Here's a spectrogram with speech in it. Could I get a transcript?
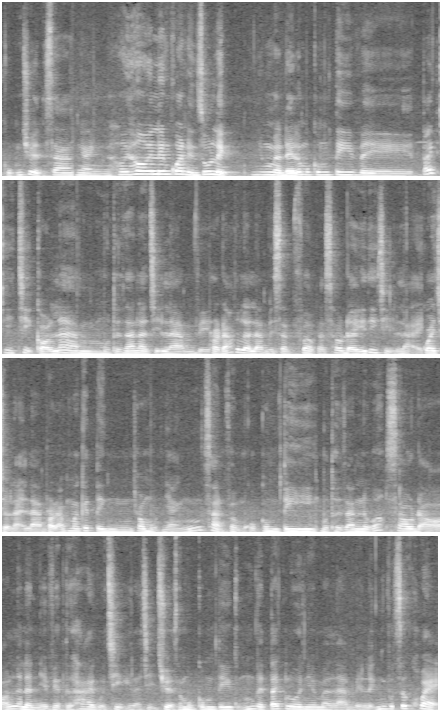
cũng chuyển sang ngành hơi hơi liên quan đến du lịch. Nhưng mà đấy là một công ty về tech. Thì chị có làm một thời gian là chị làm về product Tức là làm về sản phẩm. Và sau đấy thì chị lại quay trở lại làm product marketing Cho một nhánh sản phẩm của công ty một thời gian nữa. Sau đó là lần nhảy việc thứ hai của chị là chị chuyển sang một công ty cũng về tech luôn Nhưng mà làm về lĩnh vực sức khỏe.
